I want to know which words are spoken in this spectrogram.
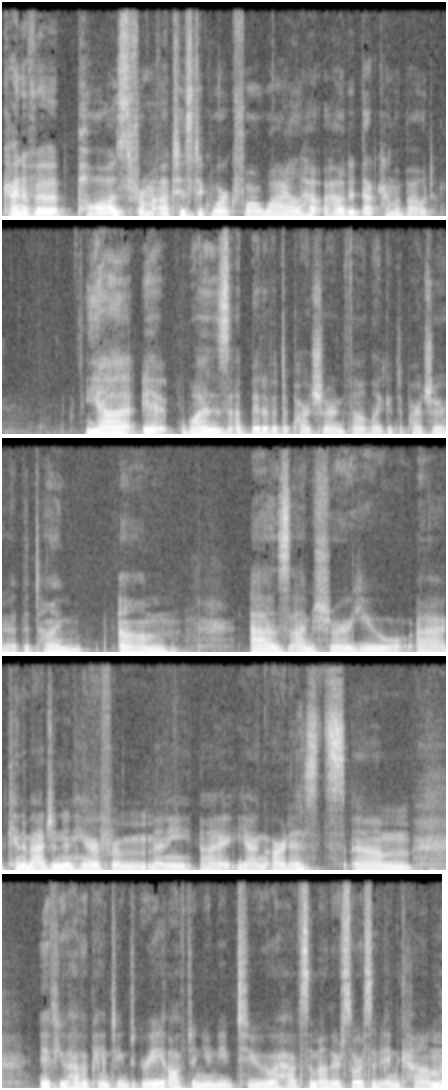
kind of a pause from artistic work for a while? How how did that come about? Yeah, it was a bit of a departure and felt like a departure at the time. Um, as I'm sure you uh, can imagine and hear from many uh, young artists. Um, if you have a painting degree, often you need to have some other source of income.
